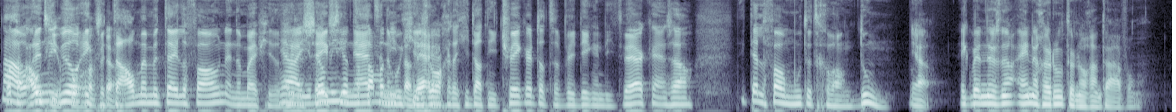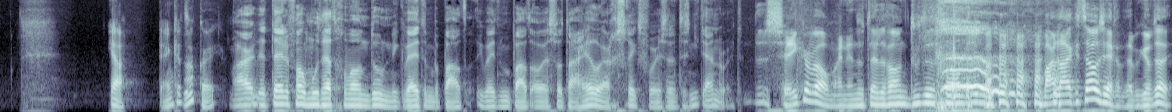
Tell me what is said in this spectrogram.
Nou, en ik, wil, ik betaal met mijn telefoon en dan heb je dat Ja, hele je safety net en dan moet je zorgen werkt. dat je dat niet triggert, dat er weer dingen niet werken en zo. Die telefoon moet het gewoon doen. Ja, Ik ben dus nou enige router nog aan tafel. denk het. Oké. Maar de telefoon moet het gewoon doen. Ik weet een bepaald, ik weet een bepaald OS wat daar heel erg geschikt voor is. En het is niet Android. Dus Zeker wel, mijn Android-telefoon doet het gewoon prima. Maar laat ik het zo zeggen, dat heb ik, je verteld.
